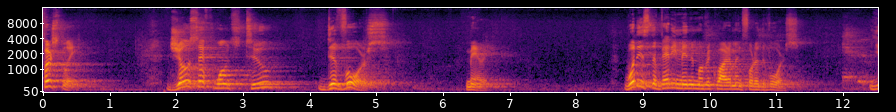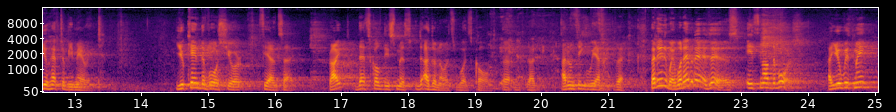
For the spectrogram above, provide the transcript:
Firstly, Joseph wants to divorce Mary. What is the very minimum requirement for a divorce? You have to be married. You can't divorce your fiancé right? That's called dismiss. I don't know what it's called. Uh, I don't think we have that. But anyway, whatever it is, it's not divorce. Are you with me?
